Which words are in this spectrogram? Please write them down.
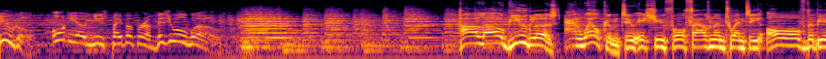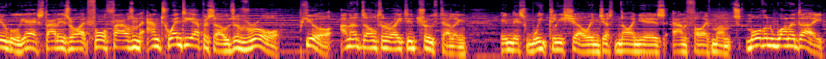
Bugle, audio newspaper for a visual world. Hello, Buglers, and welcome to issue 4020 of The Bugle. Yes, that is right, 4020 episodes of raw, pure, unadulterated truth telling in this weekly show in just nine years and five months. More than one a day,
